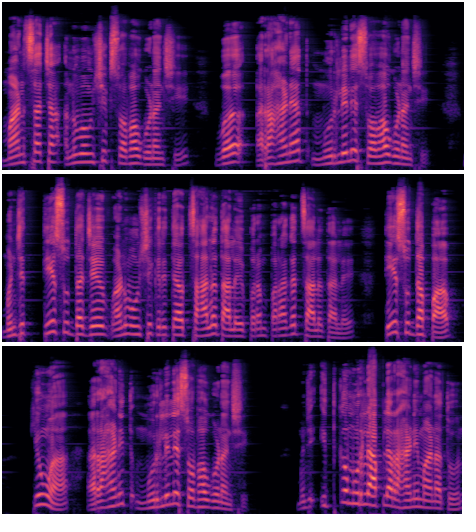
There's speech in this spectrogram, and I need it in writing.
माणसाच्या अनुवंशिक स्वभाव गुणांशी व राहण्यात मुरलेले स्वभाव गुणांशी म्हणजे ते सुद्धा जे अनुवंशिकरित्या चालत आलंय परंपरागत चालत आलंय ते सुद्धा पाप किंवा राहणीत मुरलेले स्वभाव गुणांशी. म्हणजे इतकं मुरलं आपल्या राहणीमानातून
